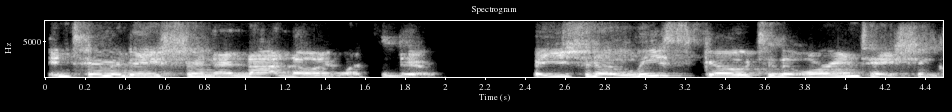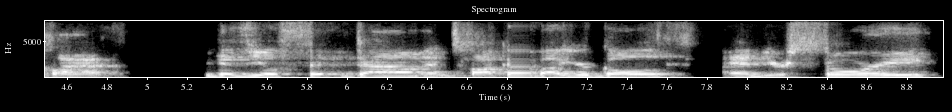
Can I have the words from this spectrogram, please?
intimidation and not knowing what to do. But you should at least go to the orientation class because you'll sit down and talk about your goals and your story.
